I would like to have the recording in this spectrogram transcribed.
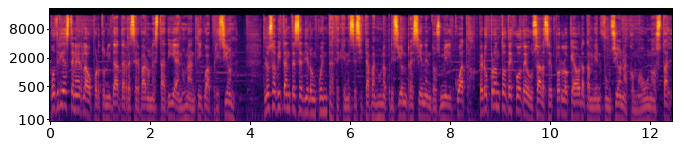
Podrías tener la oportunidad de reservar una estadía en una antigua prisión. Los habitantes se dieron cuenta de que necesitaban una prisión recién en 2004, pero pronto dejó de usarse por lo que ahora también funciona como un hostal.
